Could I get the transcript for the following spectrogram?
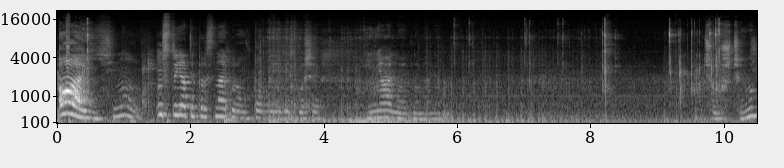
Ай! Ну, ну стояти перед снайпером в повний ріст ваше геніально, як на мене. Чого ж, чим вам,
